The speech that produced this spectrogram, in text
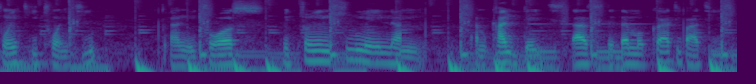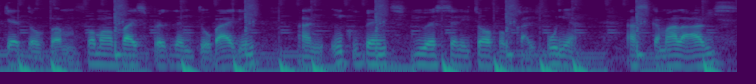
2020 and it was between two main um, um, candidates that's the democratic party ticket of um, former vice president joe biden and incumbent us senator from california that's kamala harris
